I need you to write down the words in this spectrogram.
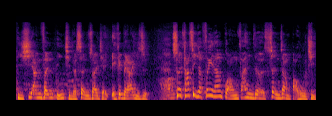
乙酰氨酚引起的肾衰竭也可以被它抑制。所以它是一个非常广泛的肾脏保护剂。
